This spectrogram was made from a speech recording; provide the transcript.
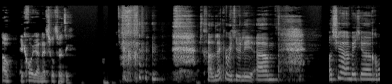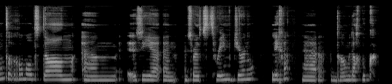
Oh, ik gooi daar natural 20. Het gaat lekker met jullie. Ehm, als je een beetje rondrommelt, dan ehm, zie je een, een soort dream journal liggen. Eh, een dromendagboek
